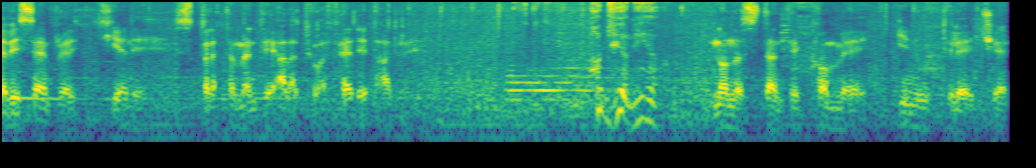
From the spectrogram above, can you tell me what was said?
Devi sempre tieni strettamente alla tua fede, padre. Oh Dio mio, Nonostante come inutile c'è.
